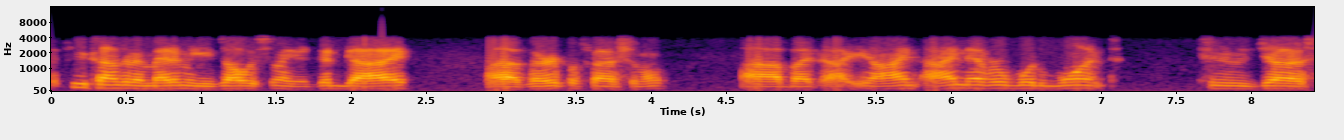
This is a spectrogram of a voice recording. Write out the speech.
a few times that I met him, he's always seemed like a good guy, uh, very professional. Uh, but uh, you know, I I never would want to just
